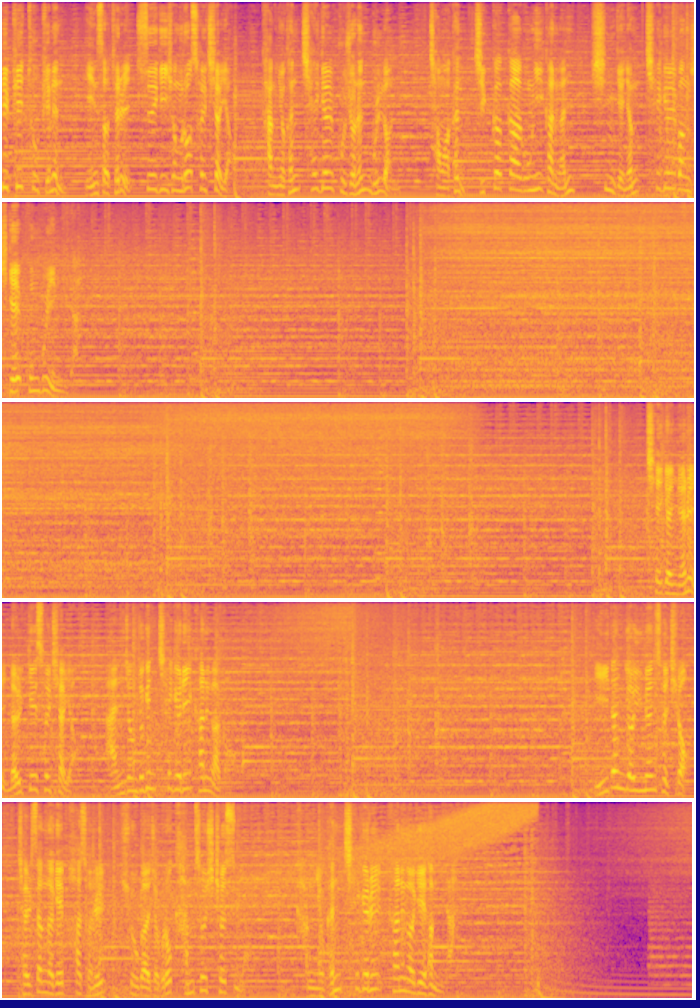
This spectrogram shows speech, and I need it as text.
TP2P는 인서트를 쐐기형으로 설치하여 강력한 체결 구조는 물론 정확한 직각 가공이 가능한 신개념 체결 방식의 공구입니다. 체결면을 넓게 설치하여 안정적인 체결이 가능하고 2단 여유면 설치로 절삭락의 파손을 효과적으로 감소시켰으며 강력한 체결을 가능하게 합니다.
